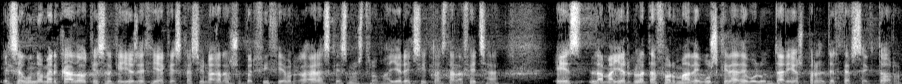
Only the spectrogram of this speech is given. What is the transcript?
El segundo mercado, que es el que yo os decía que es casi una gran superficie, porque la verdad es que es nuestro mayor éxito hasta la fecha, es la mayor plataforma de búsqueda de voluntarios para el tercer sector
